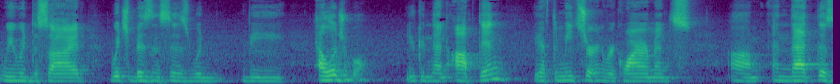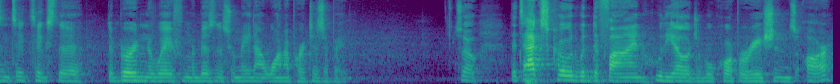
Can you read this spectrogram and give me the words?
we would decide which businesses would be eligible. You can then opt in. You have to meet certain requirements, um, and that doesn't take, takes the, the burden away from a business who may not want to participate. So the tax code would define who the eligible corporations are.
